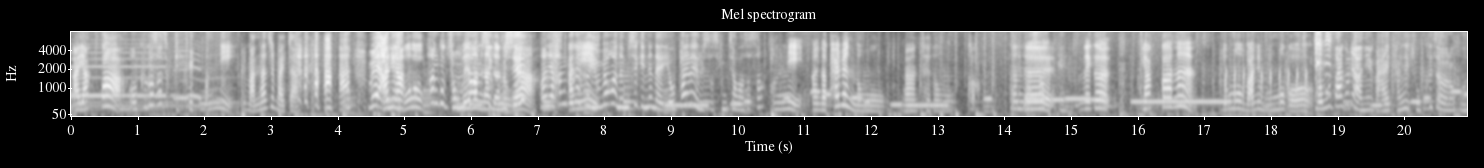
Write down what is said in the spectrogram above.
아 약과? 어 그거 사줄게. 언니 우리 만나지 말자. 왜 아니야. 아니, 뭐 한국 왜 정서 음식 만나자는 무시? 거야? 아니 한국에 아니. 그 유명한 음식 있는데 여기 8배율 있어서 김치야 왔었어? 언니 아니 나 팔배는 너무 나한테 너무 커. 근데 내가 약과는 너무 많이 못 먹어. 너무 싸구려 아니에요? 아예 당연히 조크죠 여러분.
